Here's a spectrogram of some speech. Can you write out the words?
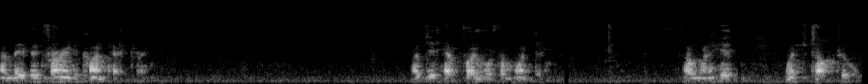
and they've been trying to contact me. I did have fun with them one day. I went ahead and went to talk to him.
